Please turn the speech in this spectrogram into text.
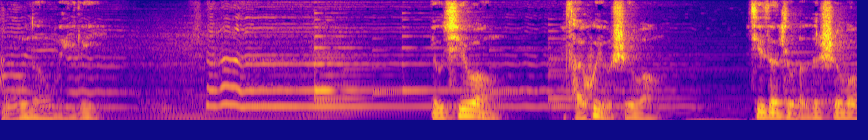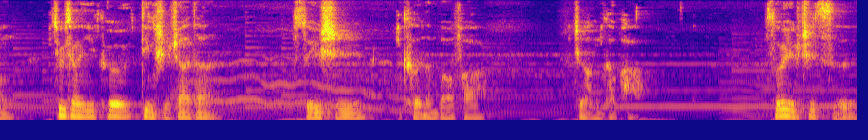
无能为力。有期望，才会有失望。积攒久了的失望，就像一颗定时炸弹，随时可能爆发，这很可怕。所以至此，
